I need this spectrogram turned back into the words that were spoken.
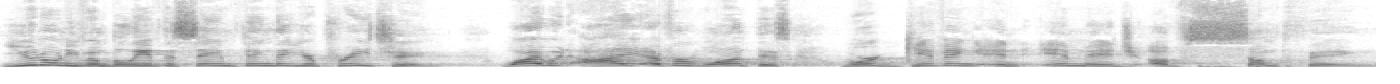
You don't even believe the same thing that you're preaching. Why would I ever want this? We're giving an image of something.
